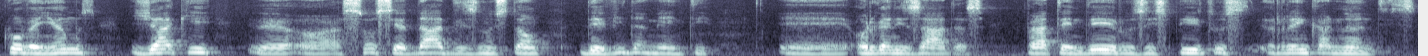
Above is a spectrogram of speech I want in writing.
convenhamos, já que é, as sociedades não estão devidamente é, organizadas para atender os espíritos reencarnantes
